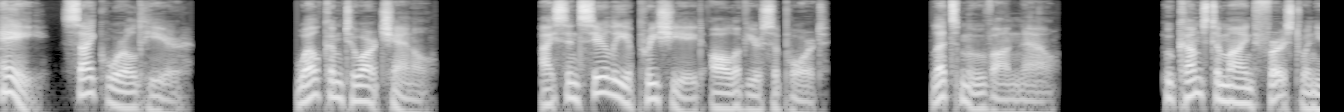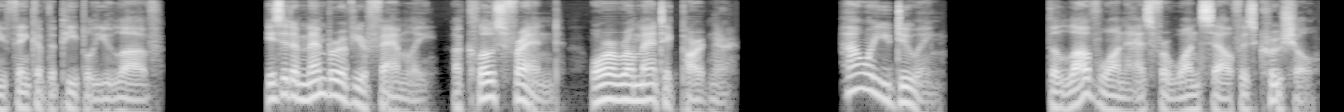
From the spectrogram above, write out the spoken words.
Hey, Psych World here. Welcome to our channel. I sincerely appreciate all of your support. Let's move on now. Who comes to mind first when you think of the people you love? Is it a member of your family, a close friend, or a romantic partner? How are you doing? The love one has for oneself is crucial.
